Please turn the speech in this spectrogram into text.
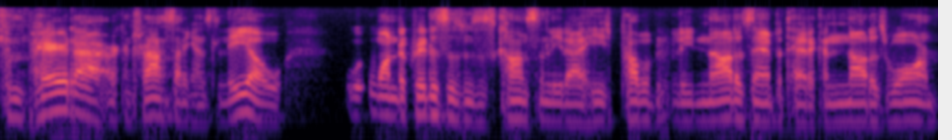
Compare that or contrast that against Leo. One of the criticisms is constantly that he's probably not as empathetic and not as warm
